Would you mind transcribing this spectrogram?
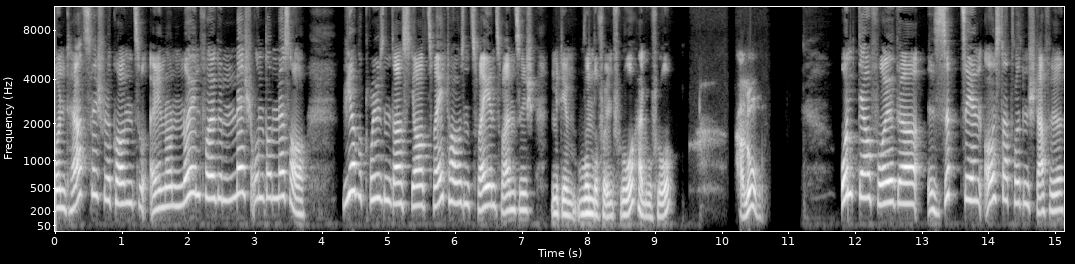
und herzlich willkommen zu einer neuen Folge Mesh unter Messer. Wir begrüßen das Jahr 2022 mit dem wundervollen Flo. Hallo Flo. Hallo. Und der Folge 17 aus der dritten Staffel,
